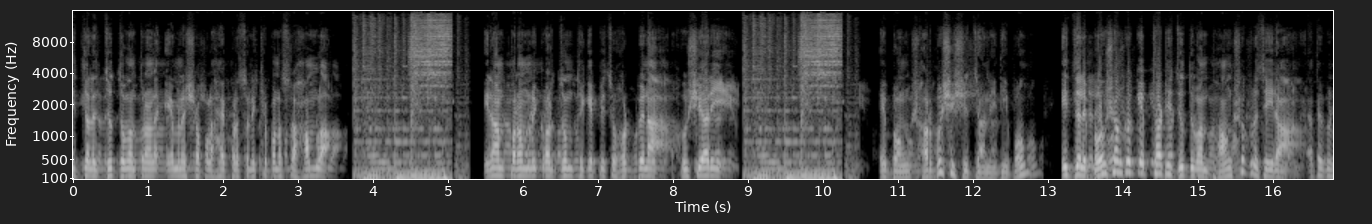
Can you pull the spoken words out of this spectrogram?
ইসরায়েলের যুদ্ধ মন্ত্রণালয় এমনের সফল হাইপারসনিক ক্ষেপণাস্ত্র হামলা। ইরান পারমাণবিক অর্জন থেকে পিছু হটবে না, হুঁশিয়ারি। এবং সর্বশেষে জানিয়ে দিব ইসরায়েলে বহু সংখ্যক এফ থার্টি যুদ্ধবান ধ্বংস করেছে ইরান। এতক্ষণ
